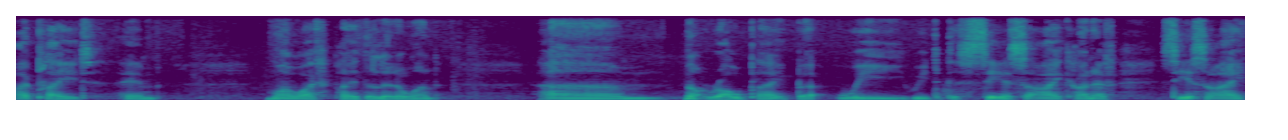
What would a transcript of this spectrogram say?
I played him. My wife played the little one. Um, not role play, but we we did the CSI kind of CSI.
